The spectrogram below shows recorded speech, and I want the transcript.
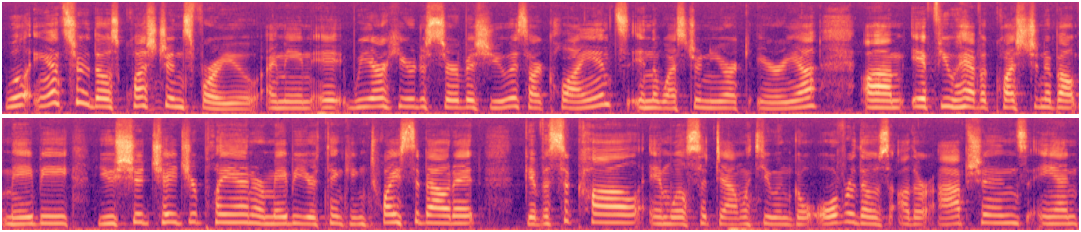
will answer those questions for you. I mean, it, we are here to service you as our clients in the Western New York area. Um, if you have a question about maybe you should change your plan or maybe you're thinking twice about it, give us a call and we'll sit down with you and go over those other options. And,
